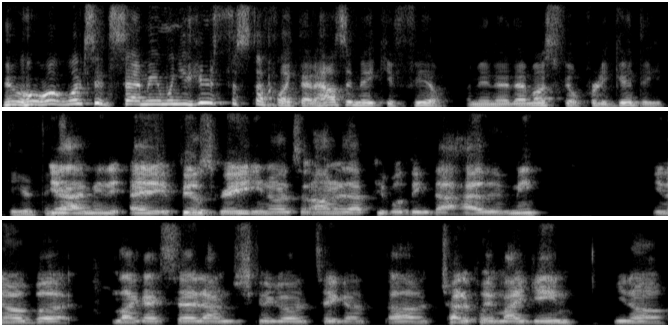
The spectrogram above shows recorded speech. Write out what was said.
What's it? Say? I mean, when you hear stuff like that, how's it make you feel? I mean, that must feel pretty good to, to hear things. Yeah, I mean, it, it, feels great. You know, it's an honor that people think that highly of me. You know, but like I said, I'm just gonna go and take a uh, try to play my game. You know,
